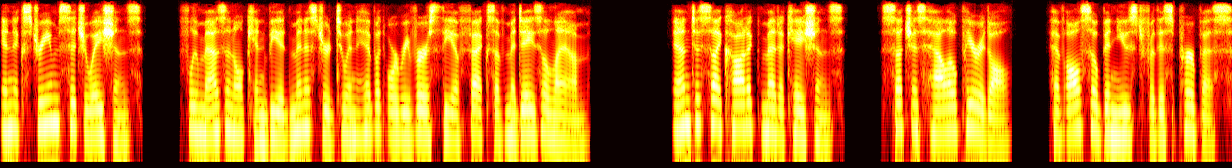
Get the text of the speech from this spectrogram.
In extreme situations, flumazenil can be administered to inhibit or reverse the effects of midazolam. Antipsychotic medications, such as haloperidol, have also been used for this purpose.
